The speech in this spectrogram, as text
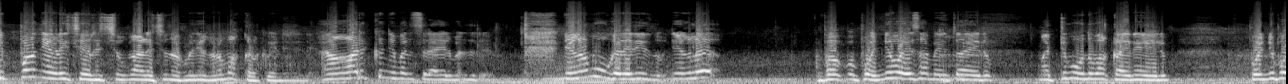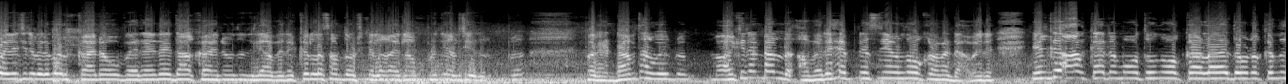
ഇപ്പോഴും ഞങ്ങൾ ചെറിച്ചും കളിച്ചും നമ്മൾ ഞങ്ങളുടെ മക്കൾക്ക് വേണ്ടിയിട്ടുണ്ട്. ആർക്കും ഞാൻ മനസ്സിലായാലും മനസ്സിലായി ഞങ്ങൾ മൂകതരിയിരുന്നു ഞങ്ങൾ പൊന്നു പോയ സമയത്തായാലും മറ്റു മൂന്ന് മക്കളതിനായാലും പൊന്നു പോയതിനെ വെച്ചിട്ട് ഇവരെ വെറുക്കാനോ ഇവരെ ഇതാക്കാനോ ഒന്നുമില്ല അവരൊക്കെ ഉള്ള സന്തോഷത്തിലുള്ള കാര്യം അപ്പോഴും ഞങ്ങൾ ചെയ്തു ഇപ്പൊ രണ്ടാമത്തെ ബാക്കി രണ്ടാളുണ്ട്. അവരെ ഹാപ്പിനെസ് ഞങ്ങൾ നോക്കണം വേണ്ട. അവർ ഞങ്ങൾക്ക് ആൾക്കാരുടെ മുഖത്ത് നോക്കാനുള്ള ഇതോടൊക്കെ ഒന്ന്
